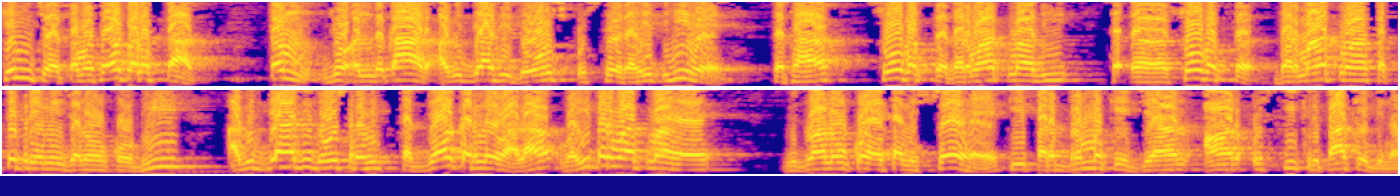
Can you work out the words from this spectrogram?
किंच तमस परस्तात तम जो अंधकार, अविद्यादि दोष उससे रहित ही है, तथा स्वभक्त धर्मात्मादि स्वभक्त धर्मात्मा सत्य प्रेमी जनों को भी अविद्यादि दोष रहित सद्य करने वाला वही परमात्मा है। विद्वानों को ऐसा निश्चय है कि परब्रह्म के ज्ञान और उसकी कृपा के बिना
